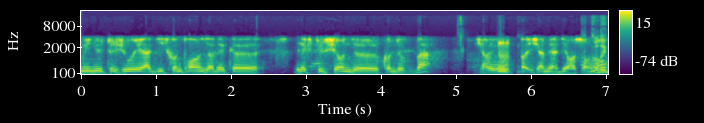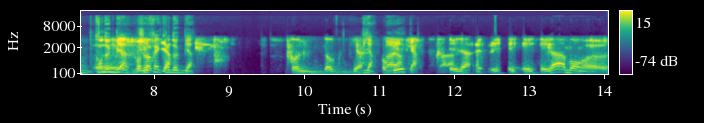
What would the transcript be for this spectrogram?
minutes jouées à 10 contre 11 avec euh, l'expulsion de Kondogba. J'arrive Mm. pas jamais à dire son nom. Kondogbia, Euh, je ferai Kondogbia. Kondogbia. Bien, ok. voilà. Et là, et, et- et là, bon, euh,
